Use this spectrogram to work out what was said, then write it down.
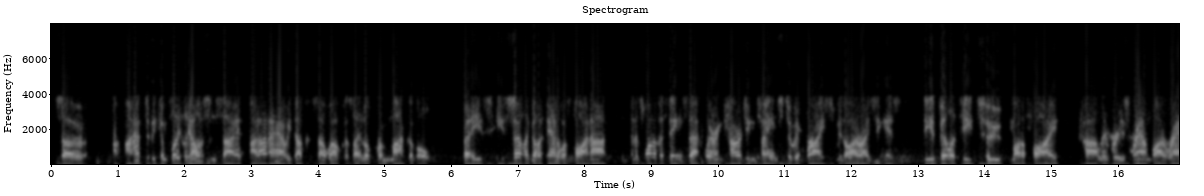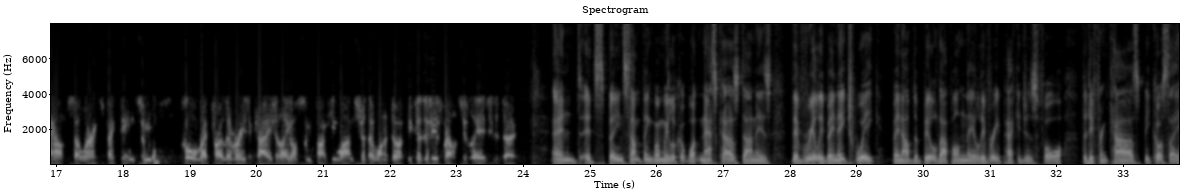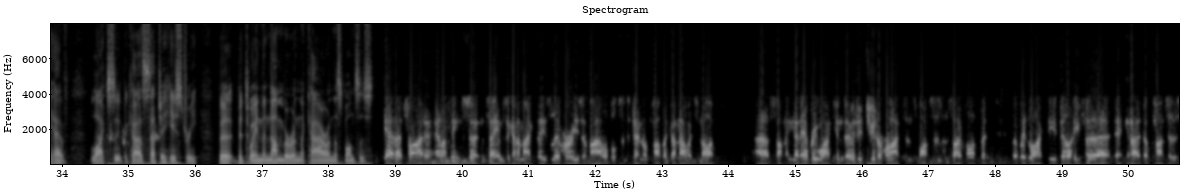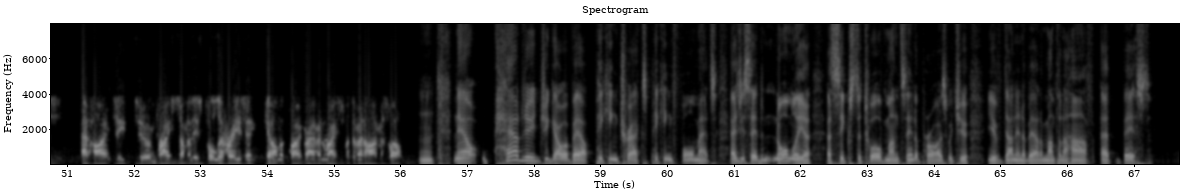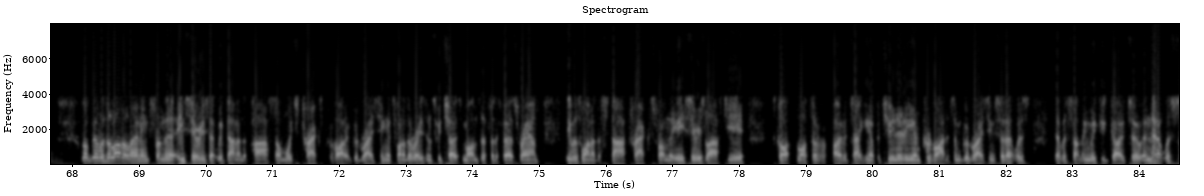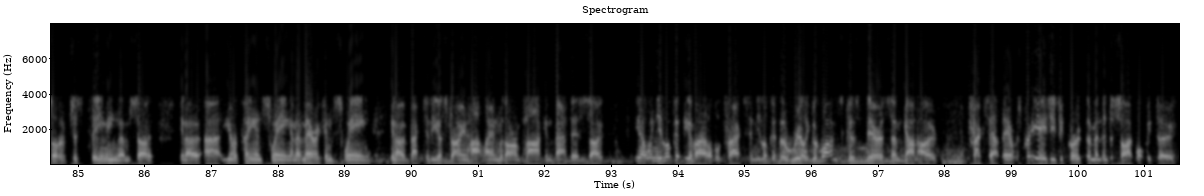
so I have to be completely honest and say I don't know how he does it so well because they look remarkable. But he's he's certainly got it down to a fine art. And it's one of the things that we're encouraging teams to embrace with iRacing is the ability to modify car liveries round by round. So we're expecting some cool retro liveries occasionally or some funky ones should they want to do it because it is relatively easy to do. And it's been something when we look at what NASCAR's done is they've really been each week been able to build up on their livery packages for the different cars because they have, like supercars, such a history be- between the number and the car and the sponsors. Yeah, that's right. And, and I think certain teams are going to make these liveries available to the general public. I know it's not uh, something that everyone can do due to rights and sponsors and so forth, but but we'd like the ability for you know the punters at home to, to embrace some of these cool liveries and get on the program and race with them at home as well. Mm. Now, how did you go about picking tracks, picking formats? As you said, normally a, a six to 12 months enterprise, which you, you've done in about a month and a half at best. Look, there was a lot of learnings from the E Series that we've done in the past on which tracks provided good racing. It's one of the reasons we chose Monza for the first round. It was one of the star tracks from the E Series last year. Got lots of overtaking opportunity and provided some good racing. So that was that was something we could go to. And then it was sort of just theming them. So, you know, uh, European swing and American swing, you know, back to the Australian heartland with Oran Park and Bathurst. So, you know, when you look at the available tracks and you look at the really good ones, because there are some gun-ho tracks out there, it was pretty easy to group them and then decide what we do.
